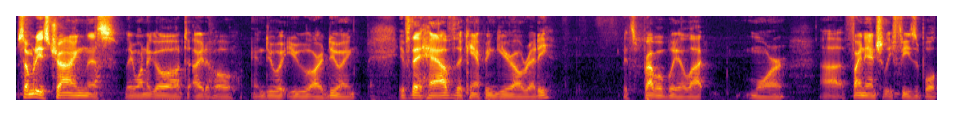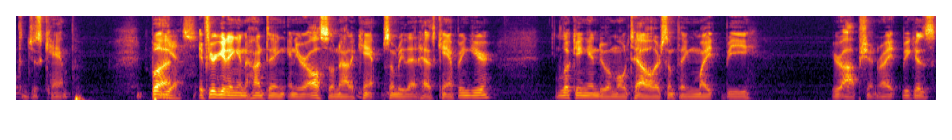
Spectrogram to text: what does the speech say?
somebody's trying this, they want to go out to Idaho and do what you are doing. If they have the camping gear already, it's probably a lot more uh, financially feasible to just camp. But Yes. if you're getting into hunting and you're also not a camp somebody that has camping gear, looking into a motel or something might be your option, right? Because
